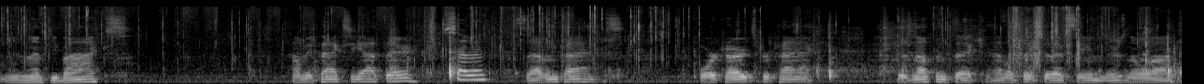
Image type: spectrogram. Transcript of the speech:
there's an empty box. How many packs you got there? Seven. Seven packs. Four cards per pack. There's nothing thick. I don't think that I've seen. There's no uh,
